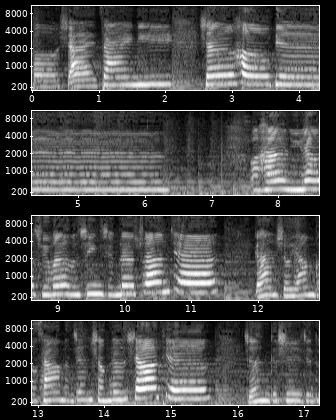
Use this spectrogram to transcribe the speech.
我甩在你身我和你要去闻闻新鲜的春天，感受阳光洒满肩上的夏天。整个世界涂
